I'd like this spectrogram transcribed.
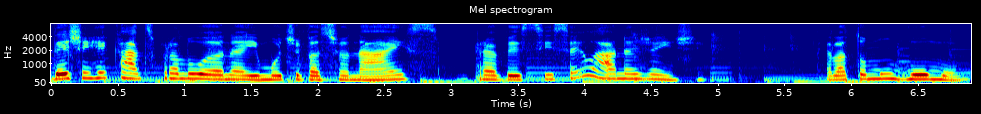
Deixem recados para Luana aí motivacionais para ver se, sei lá, né, gente? Ela toma um rumo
